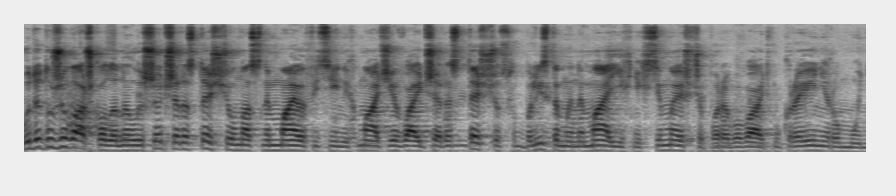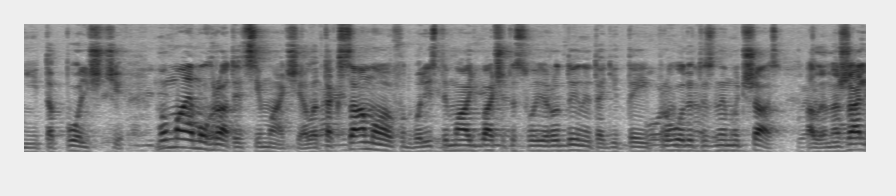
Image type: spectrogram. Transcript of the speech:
Буде дуже важко, але не лише через те, що у нас немає офіційних матчів, а й через те, що з футболістами немає їхніх сімей, що перебувають в Україні, Румунії та Польщі. Ми маємо грати ці матчі, але так само футболісти мають бачити свої родини та дітей, проводити з ними час. Але на жаль,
